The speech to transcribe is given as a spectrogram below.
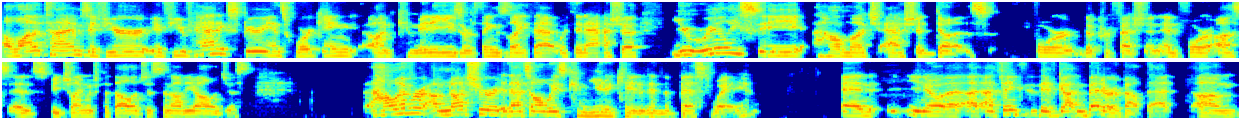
a lot of times if you're if you've had experience working on committees or things like that within asha you really see how much asha does for the profession and for us as speech language pathologists and audiologists. However, I'm not sure that's always communicated in the best way. And, you know, I, I think they've gotten better about that. Um,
